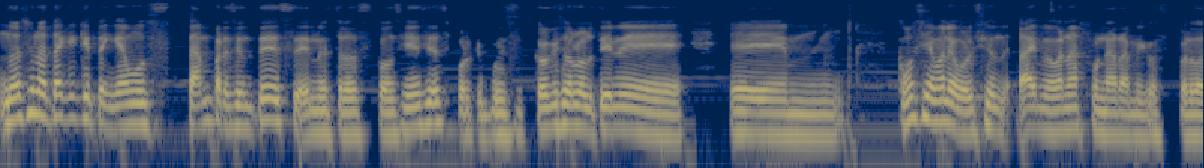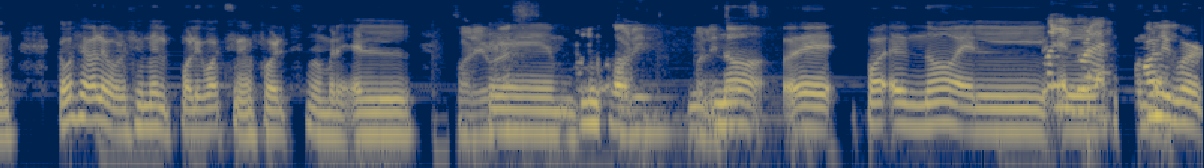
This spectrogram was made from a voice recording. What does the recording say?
no es un ataque que tengamos tan presentes en nuestras conciencias porque pues creo que solo lo tiene... eh, ¿Cómo se llama la evolución? Ay, me van a funar, amigos, perdón. ¿Cómo se llama la evolución del Poliwag? Se me fue su nombre. El... Poliwrath, em, Poli- no, eh, po- eh, no, el... Oliver.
